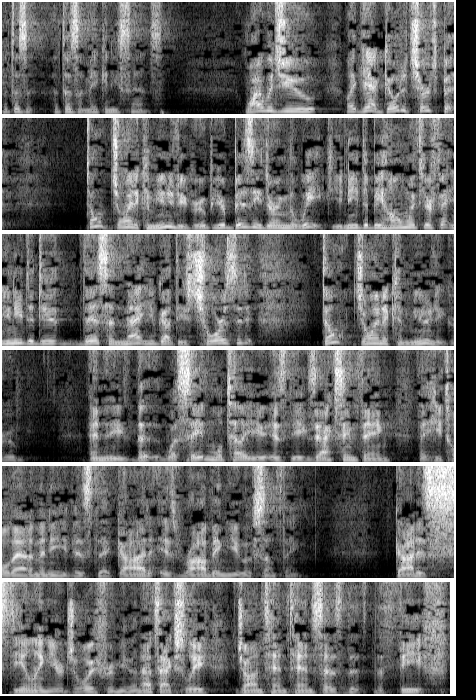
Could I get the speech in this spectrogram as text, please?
That doesn't, that doesn't make any sense. Why would you, like, yeah, go to church, but don't join a community group. You're busy during the week. You need to be home with your family. You need to do this and that. You've got these chores to do. Don't join a community group. And the, the, what Satan will tell you is the exact same thing that he told Adam and Eve, is that God is robbing you of something. God is stealing your joy from you. And that's actually, John 10:10 10, 10 says that the thief,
